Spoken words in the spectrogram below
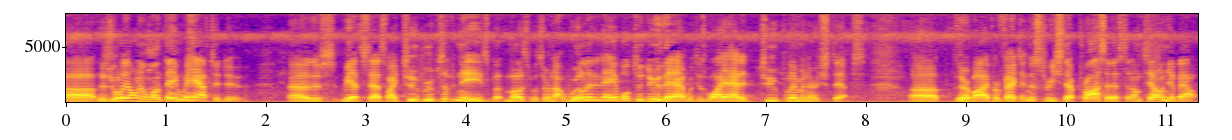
Uh, there's really only one thing we have to do. Uh, we have to satisfy two groups of needs, but most of us are not willing and able to do that, which is why I added two preliminary steps, uh, thereby perfecting this three-step process that I'm telling you about.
